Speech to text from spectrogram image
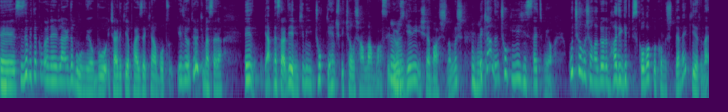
e, size bir takım önerilerde bulunuyor bu içerideki yapay zeka botu. Geliyor diyor ki mesela e, yani mesela diyelim ki bir çok genç bir çalışandan bahsediyoruz. Yeni işe başlamış ve kendini çok iyi hissetmiyor. Bu çalışana dönüp hadi git psikologla konuş demek yerine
